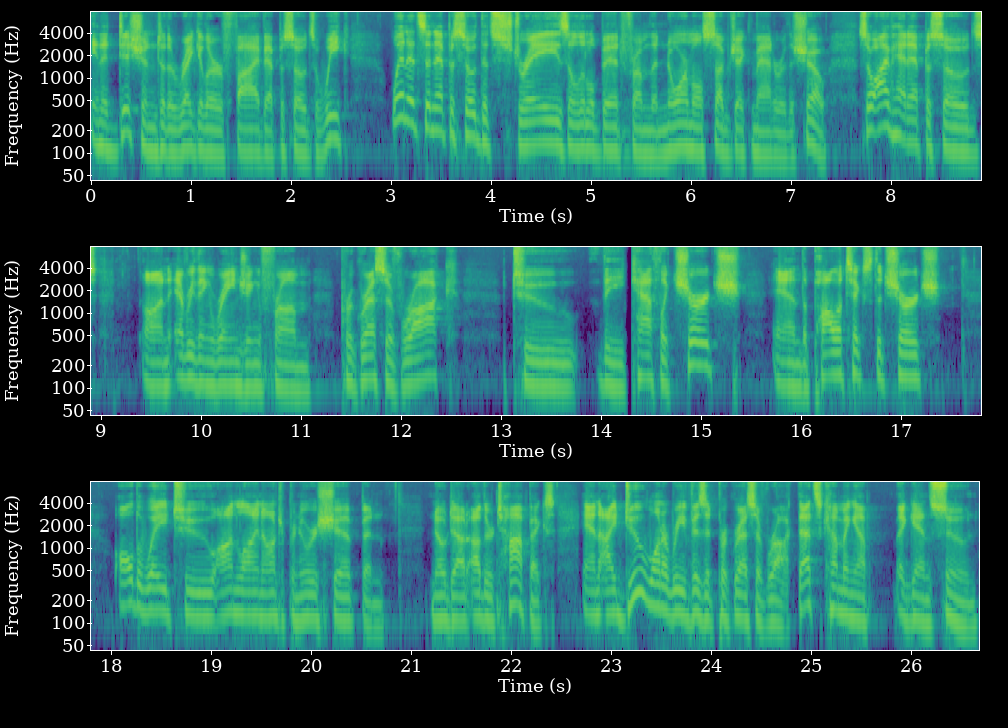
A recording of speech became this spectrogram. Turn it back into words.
in addition to the regular five episodes a week when it's an episode that strays a little bit from the normal subject matter of the show. So I've had episodes on everything ranging from progressive rock to the Catholic Church and the politics of the church, all the way to online entrepreneurship and no doubt other topics. And I do want to revisit progressive rock. That's coming up again soon.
